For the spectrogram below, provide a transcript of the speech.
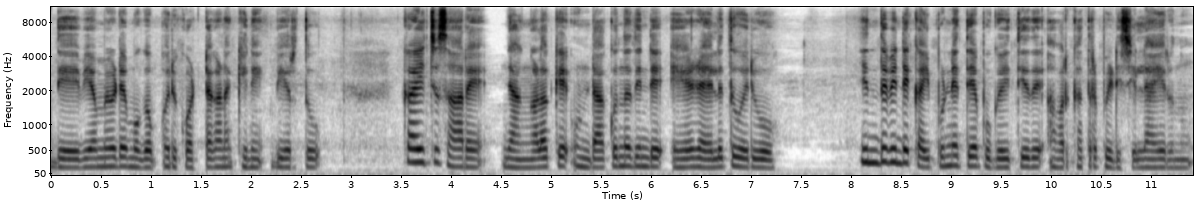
ദേവിയമ്മയുടെ മുഖം ഒരു കൊട്ടകണക്കിന് വീർത്തു. കഴിച്ചു സാറേ ഞങ്ങളൊക്കെ ഉണ്ടാക്കുന്നതിന്റെ ഏഴയലത്ത് വരുമോ ഇന്ദുവിന്റെ കൈപുണ്യത്തെ പുകഴ്ത്തിയത് അവർക്കത്ര പിടിച്ചില്ലായിരുന്നു.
